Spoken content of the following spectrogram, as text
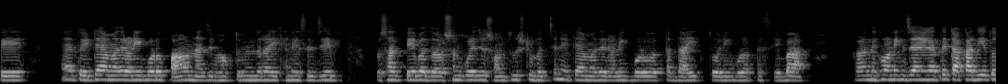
পেয়ে। হ্যাঁ তো এটা আমাদের অনেক বড় পাওনা যে ভক্তবৃন্দরা এখানে এসে যে প্রসাদ পেয়ে বা দর্শন করে যে সন্তুষ্ট হচ্ছেন এটা আমাদের অনেক বড় একটা দায়িত্ব, অনেক বড় একটা সেবা। কারণ দেখুন অনেক জায়গাতে টাকা দিয়ে তো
